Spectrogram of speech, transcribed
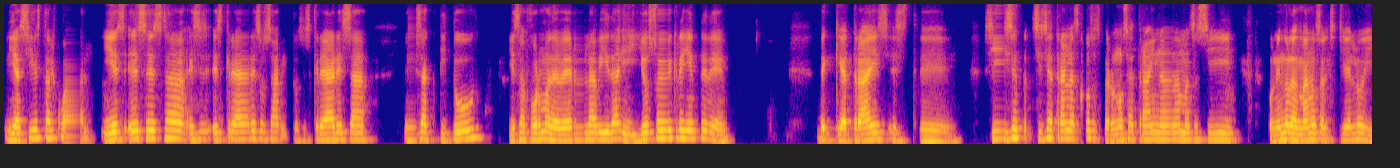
Y así es tal cual. Y es, es, esa, es, es crear esos hábitos, es crear esa, esa actitud y esa forma de ver la vida. Y yo soy creyente de, de que atraes, este, sí se, sí se atraen las cosas, pero no se atraen nada más así poniendo las manos al cielo y,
